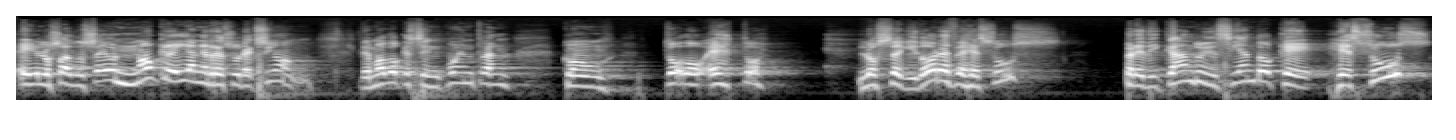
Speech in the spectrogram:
Y los saduceos no creían en resurrección. De modo que se encuentran con todo esto, los seguidores de Jesús, predicando y diciendo que Jesús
